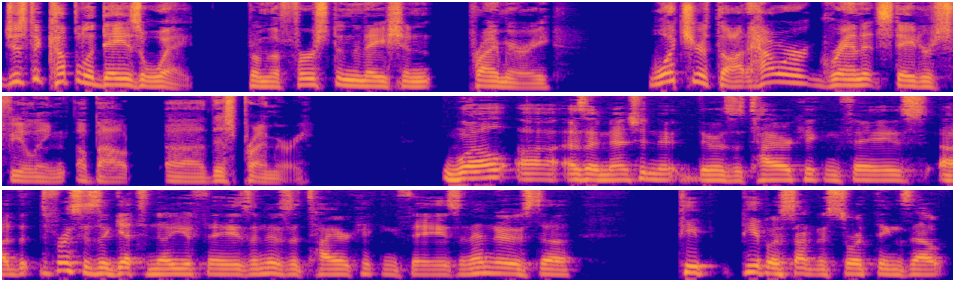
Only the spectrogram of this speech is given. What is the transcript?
just a couple of days away from the first in the nation primary. What's your thought? How are Granite Staters feeling about uh, this primary? Well, uh, as I mentioned, there's a tire kicking phase. Uh, the, the, first is a get to know you phase, and there's a tire kicking phase, and then there's the pe- people are starting to sort things out.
